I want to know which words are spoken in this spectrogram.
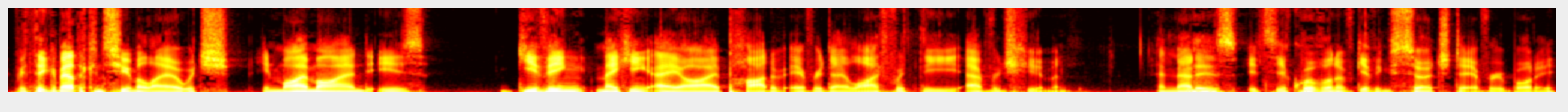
if we think about the consumer layer, which in my mind is giving, making AI part of everyday life with the average human, and that Mhm. is, it's the equivalent of giving search to everybody,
